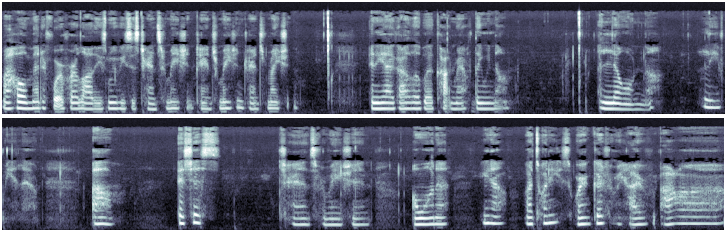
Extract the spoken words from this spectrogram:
my whole metaphor for a lot of these movies is transformation transformation transformation and yeah, I got a little bit of cotton mouth. Leave me alone. Alone. Leave me alone. Um, it's just transformation. I wanna, you know, my twenties weren't good for me. I, uh,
